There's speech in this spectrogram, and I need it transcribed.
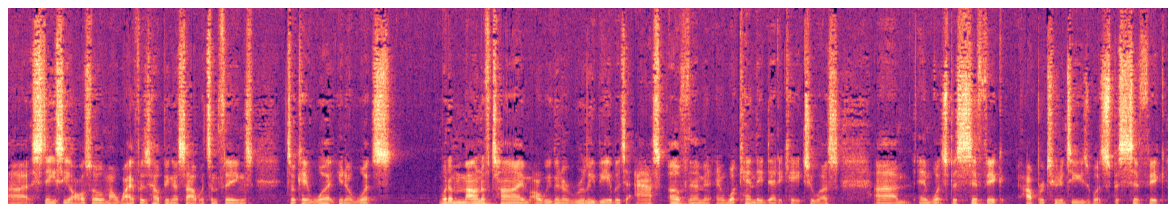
uh, Stacy. Also, my wife was helping us out with some things. It's okay. What you know? What's what amount of time are we going to really be able to ask of them, and, and what can they dedicate to us, um, and what specific opportunities, what specific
